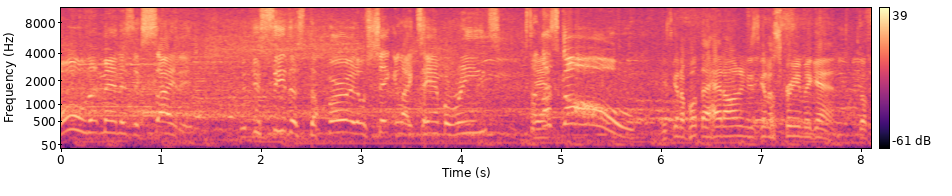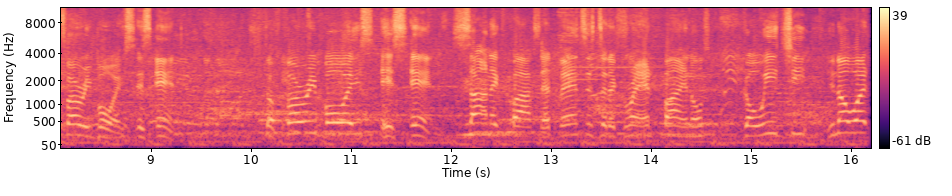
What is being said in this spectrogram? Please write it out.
Oh, that man is excited. Did you see this? The fur It was shaking like tambourines? Like, Yeah. let's go! He's gonna put the head on and he's gonna scream again. The Furry Boys is in. The Furry Boys is in. Sonic Fox advances to the grand finals. Goichi, you know what?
